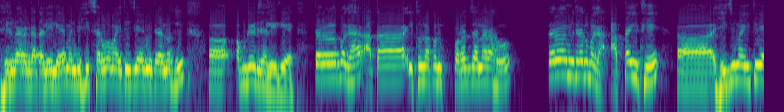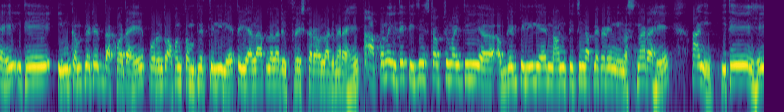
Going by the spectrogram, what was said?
हिरव्या रंगात आलेली आहे. म्हणजे ही सर्व माहिती जी आहे मित्रांनो ही अपडेट झालेली आहे. तर बघा आता इथून आपण परत जाणार आहोत. तर मित्रांनो बघा आता इथे ही जी माहिती आहे इथे इनकम्प्लीटेड दाखवत आहे परंतु आपण कंप्लीट केलेली आहे तर याला आपल्याला रिफ्रेश करावं लागणार आहे. आपण इथे टीचिंग स्टॉपची माहिती अपडेट केलेली आहे नॉन टीचिंग आपल्याकडे नसणार आहे. आणि इथे हे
